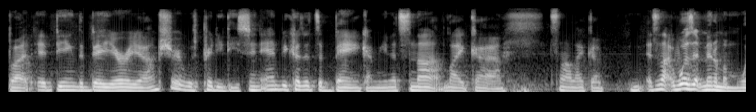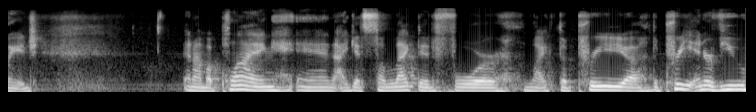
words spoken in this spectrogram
but it being the bay area i'm sure it was pretty decent. And because it's a bank i mean it's not like uh, it's not like a it's not it wasn't minimum wage and I'm applying and I get selected for like the pre uh, the pre-interview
